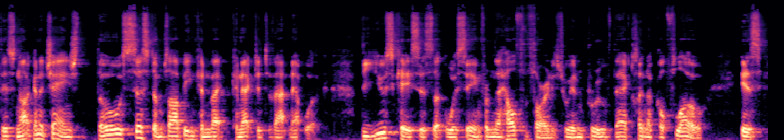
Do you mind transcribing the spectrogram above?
it's not going to change. Those systems are being con- connected to that network. The use cases that we're seeing from the health authority to improve their clinical flow is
